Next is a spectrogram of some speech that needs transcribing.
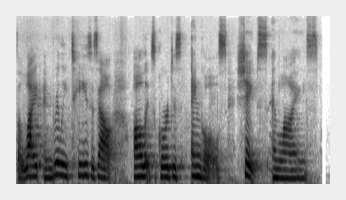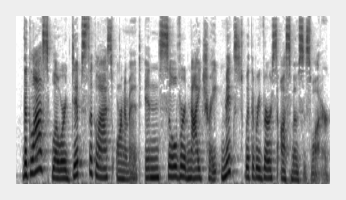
the light and really teases out all its gorgeous angles, shapes, and lines. The glass blower dips the glass ornament in silver nitrate mixed with a reverse osmosis water.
